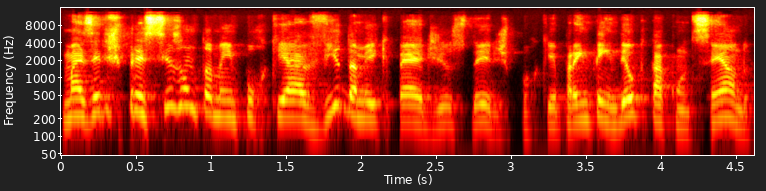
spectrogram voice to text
mas eles precisam também, porque a vida meio que pede isso deles, porque para entender o que está acontecendo,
